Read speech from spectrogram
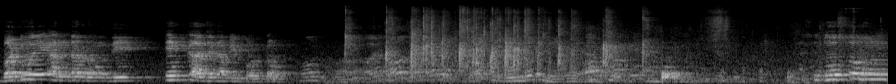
ਬਟੂਏ ਅੰਦਰ ਰੋਂਦੀ ਇੱਕ ਅਜਨਬੀ ਫੋਟੋ। ਦੋਸਤੋ, ਹੁਣ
